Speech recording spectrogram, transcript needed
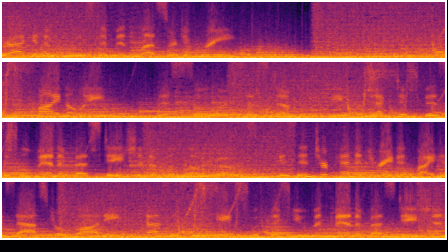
dragon of wisdom in lesser degree. Finally, this solar system, the objective physical manifestation of the Logos, is interpenetrated by his astral body, as is the case with the human manifestation.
